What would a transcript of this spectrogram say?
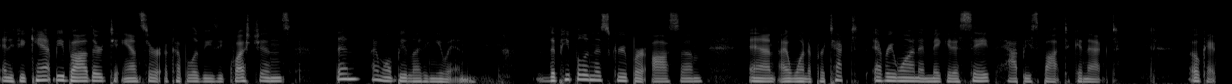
And if you can't be bothered to answer a couple of easy questions, then I won't be letting you in. The people in this group are awesome, and I want to protect everyone and make it a safe, happy spot to connect. Okay,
